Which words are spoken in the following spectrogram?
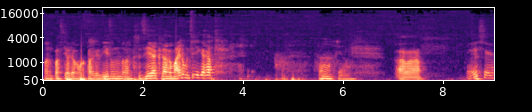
Und Basti hat auch ein paar gelesen und sehr klare Meinungen zu ihr gehabt. Ach ja. Aber Welche?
